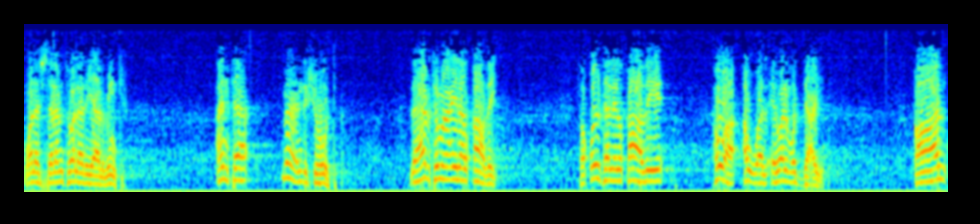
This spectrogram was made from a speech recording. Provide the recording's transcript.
ولا استلمت ولا ريال منك. أنت ما عندك شهود. ذهبتما إلى القاضي. فقلت للقاضي هو أول هو المدعي. قال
